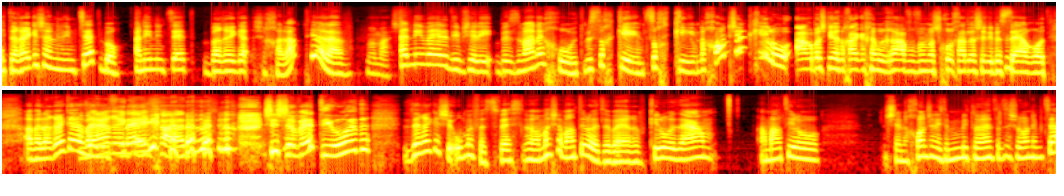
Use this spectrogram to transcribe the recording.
את הרגע שאני נמצאת בו. אני נמצאת ברגע שחלמתי עליו. ממש. אני והילדים שלי בזמן איכות משחקים, צוחקים, נכון שכאילו ארבע שניות אחר כך הם רבו ומשכו אחד לשני בשערות, אבל הרגע אבל הזה היה רגע לפני אחד. ששווה תיעוד, זה רגע שהוא מפספס, וממש אמרתי לו את זה בערב, כאילו זה היה, אמרתי לו שנכון שאני תמיד מתלוננת על זה שהוא לא נמצא,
